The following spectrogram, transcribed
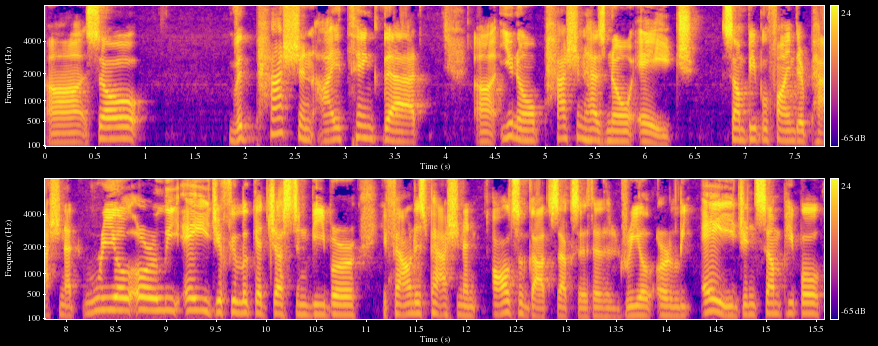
Uh, so with passion, I think that uh, you know passion has no age. Some people find their passion at real early age. If you look at Justin Bieber, he found his passion and also got success at a real early age. And some people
